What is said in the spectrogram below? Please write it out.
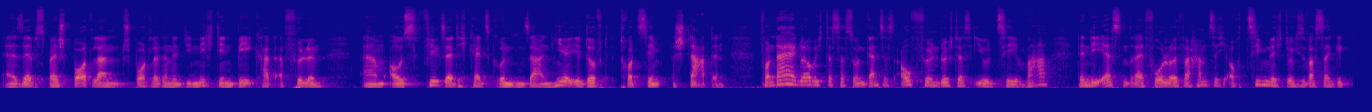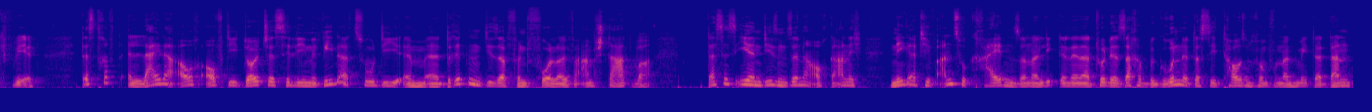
äh, selbst bei Sportlern Sportlerinnen, die nicht den B-Cut erfüllen, ähm, aus Vielseitigkeitsgründen sagen, hier, ihr dürft trotzdem starten. Von daher glaube ich, dass das so ein ganzes Auffüllen durch das IOC war, denn die ersten drei Vorläufer haben sich auch ziemlich durchs Wasser gequält. Das trifft leider auch auf die deutsche Celine Rieder zu, die im äh, dritten dieser fünf Vorläufer am Start war. Das ist ihr in diesem Sinne auch gar nicht negativ anzukreiden, sondern liegt in der Natur der Sache begründet, dass die 1500 Meter dann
